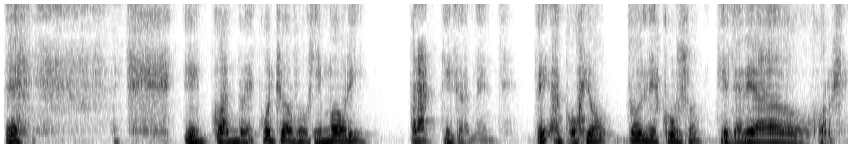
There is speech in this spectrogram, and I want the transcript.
y cuando escucho a Fujimori, prácticamente acogió todo el discurso que le había dado Jorge,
